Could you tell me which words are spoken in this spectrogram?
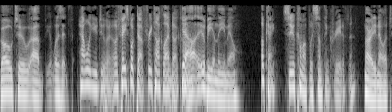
go to uh, what is it? How will you do it? Oh, Facebook.freetalklive.com. Yeah, it'll be in the email. Okay, so you'll come up with something creative then. I already know it.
